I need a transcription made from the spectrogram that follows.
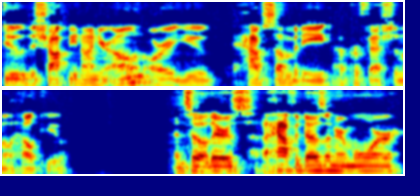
do the shopping on your own or you have somebody, a professional help you. And so there's a half a dozen or more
